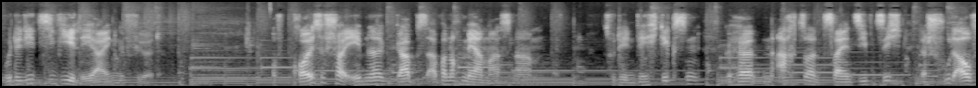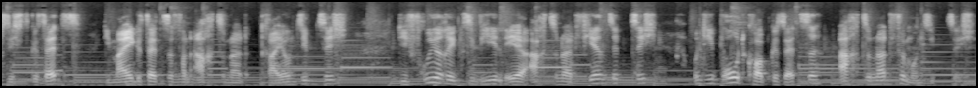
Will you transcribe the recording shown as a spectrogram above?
wurde die Zivilehe eingeführt. Auf preußischer Ebene gab es aber noch mehr Maßnahmen. Zu den wichtigsten gehörten 1872 das Schulaufsichtsgesetz, die Maigesetze von 1873, die frühere Zivilehe 1874 und die Brotkorbgesetze 1875.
